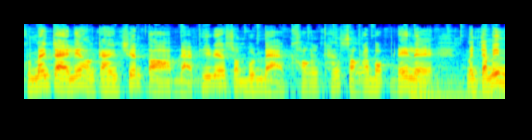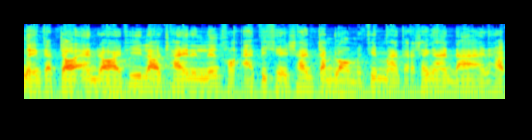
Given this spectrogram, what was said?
คุณมั่นใจเรื่องของการเชื่อมต่อแบบที่เรียกสมบูรณ์แบบของทั้ง 2 ระบบได้เลย มันจะไม่เหมือนกับจอ Android ที่เราใช้ในเรื่องของแอปพลิเคชันจำลองมันขึ้นมาแต่ก็ใช้งานได้นะครับ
